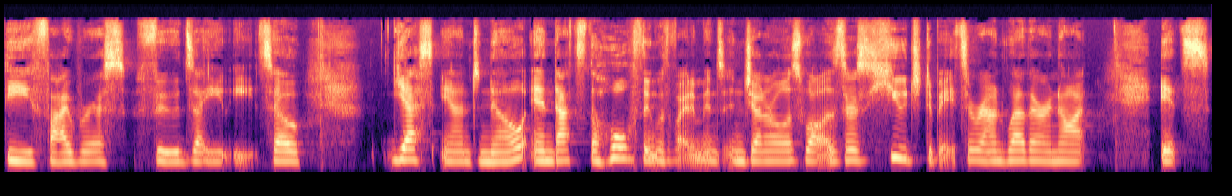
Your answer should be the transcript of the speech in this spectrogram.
the fibrous foods that you eat. So yes and no and that's the whole thing with vitamins in general as well is there's huge debates around whether or not it's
